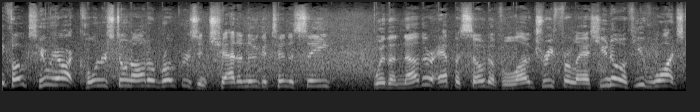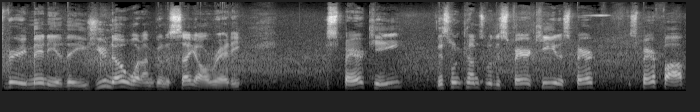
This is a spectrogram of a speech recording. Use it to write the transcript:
Hey folks, here we are at Cornerstone Auto Brokers in Chattanooga, Tennessee with another episode of Luxury for Less. You know, if you've watched very many of these, you know what I'm going to say already. Spare key. This one comes with a spare key and a spare spare fob.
